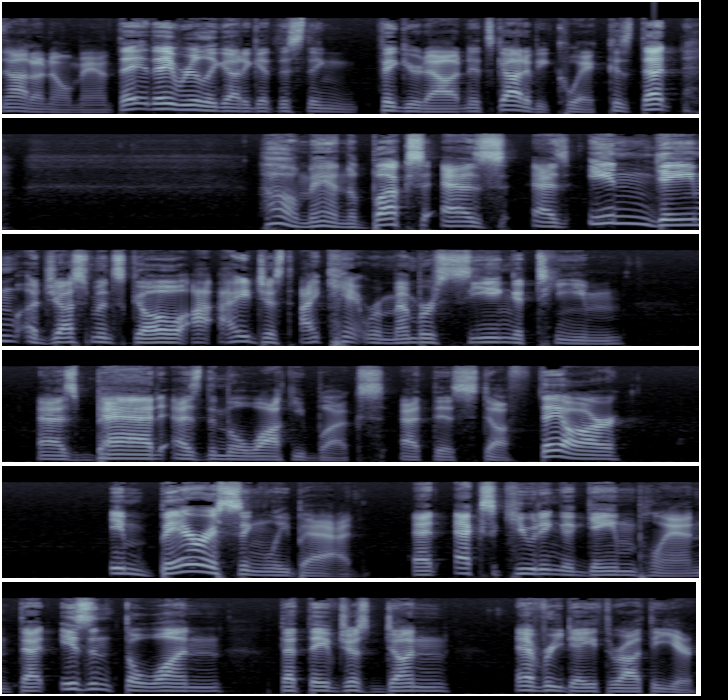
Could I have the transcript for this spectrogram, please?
I don't know, man. They they really got to get this thing figured out, and it's got to be quick because that. Oh man, the Bucks as as in game adjustments go, I, I just I can't remember seeing a team as bad as the Milwaukee Bucks at this stuff. They are embarrassingly bad at executing a game plan that isn't the one that they've just done every day throughout the year.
